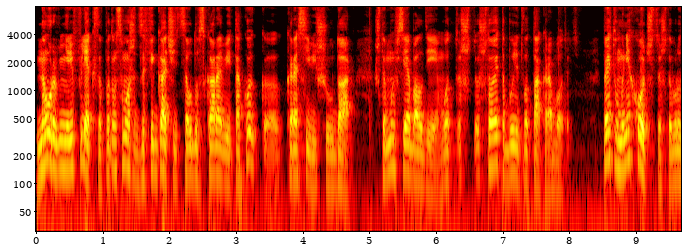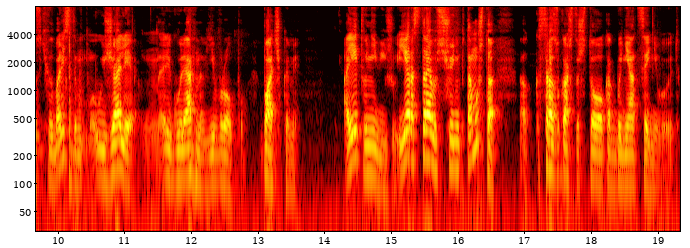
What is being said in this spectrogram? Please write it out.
на уровне рефлексов потом сможет зафигачить Саудовской Аравии такой красивейший удар, что мы все обалдеем. Вот что, что это будет вот так работать. Поэтому мне хочется, чтобы русские футболисты уезжали регулярно в Европу пачками. А я этого не вижу. И я расстраиваюсь еще не потому, что э, сразу кажется, что как бы не оценивают.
